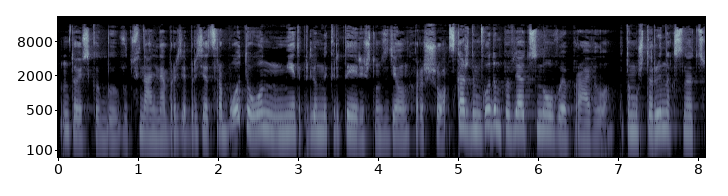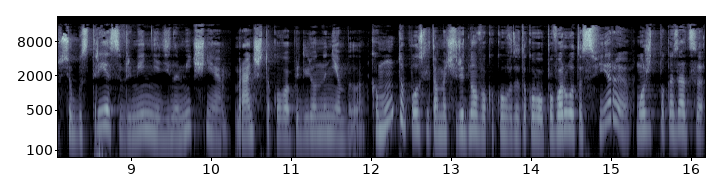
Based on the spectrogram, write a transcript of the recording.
Ну, то есть, как бы, вот финальный образец работы, он имеет определенные критерии, что он сделан хорошо. С каждым годом появляются новые правила, потому что рынок становится все быстрее, современнее, динамичнее. Раньше такого определенно не было. Кому-то после там очередного какого-то такого поворота сферы может показаться,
